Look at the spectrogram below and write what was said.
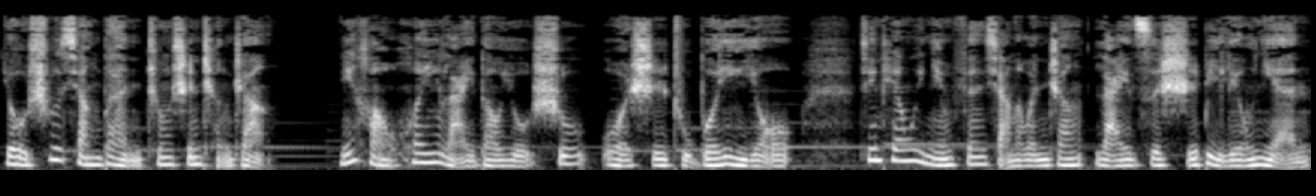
有书相伴，终身成长。你好，欢迎来到有书，我是主播应由。今天为您分享的文章来自十笔流年。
